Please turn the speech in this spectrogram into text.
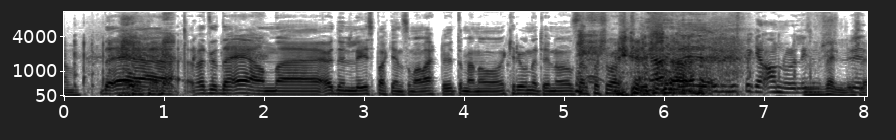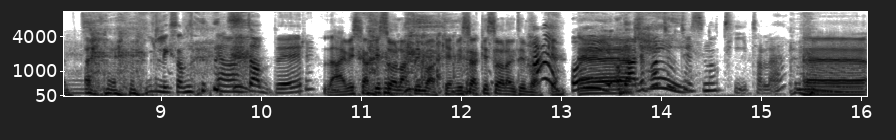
Oh. Det er, vet du, det er han eh, Audun Lysbakken som har vært ute med noen kroner til noe selvforsvarskurs. Anno liksom Veldig slemt. liksom. Stabber. Nei, vi skal ikke så langt tilbake. Vi skal ikke så langt tilbake. Oi, Eh, og da er det på 2010-tallet. eh,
